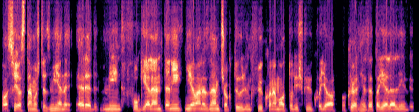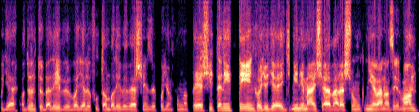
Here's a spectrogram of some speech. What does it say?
Az, hogy aztán most ez milyen eredményt fog jelenteni, nyilván ez nem csak tőlünk függ, hanem attól is függ, hogy a a, a környezet, a jelenlévők, ugye a döntőben lévő vagy előfutamban lévő versenyzők hogyan fognak teljesíteni. Tény, hogy ugye egy minimális elvárásunk nyilván azért van,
